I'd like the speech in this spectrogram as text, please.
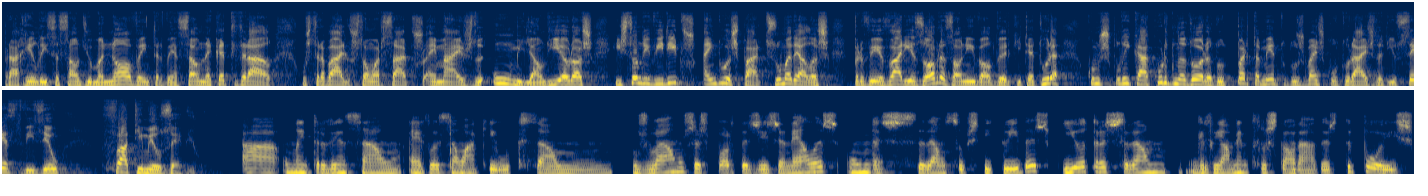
para a realização de uma nova intervenção na Catedral. Os trabalhos estão orçados em mais de um milhão de euros e estão divididos em duas partes. Uma delas prevê várias obras ao nível de arquitetura, como explica a coordenadora do Departamento dos Bens Culturais da Diocese de Viseu, Fátima Eusébio. Há uma intervenção em relação àquilo que são os vãos, as portas e janelas, umas serão substituídas e outras serão realmente restauradas. Depois,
